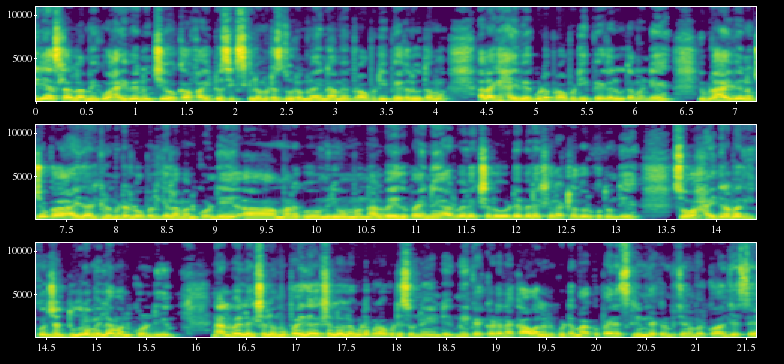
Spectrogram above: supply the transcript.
ఏరియాస్లలో మీకు హైవే నుంచి ఒక ఫైవ్ టు సిక్స్ కిలోమీటర్స్ దూరంలో అయినా మేము ప్రాపర్టీ ఇప్పగలుగుతాము అలాగే హైవే కూడా ప్రాపర్టీ ఇప్పగలుగుతామండి ఇప్పుడు హైవే నుంచి ఒక ఐదారు కిలోమీటర్ లోపలికి వెళ్ళామనుకోండి మనకు మినిమం నలభై ఐదు పైన అరవై లక్షలు డెబ్బై లక్షలు అట్లా దొరుకుతుంది. సో హైదరాబాద్కి కొంచెం దూరం వెళ్ళామనుకోండి నలభై లక్షలు ముప్పై ఐదు లక్షలలో కూడా ప్రాపర్టీస్ ఉన్నాయండి. మీకు ఎక్కడైనా కావాలనుకుంటే మాకు పైన స్క్రీన్ మీద కనిపించే నెంబర్ కాల్ చేస్తే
